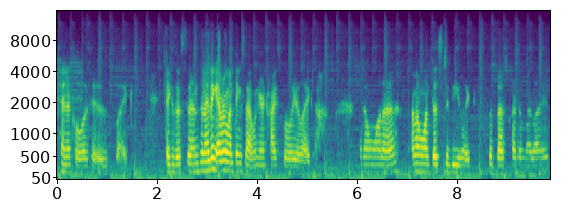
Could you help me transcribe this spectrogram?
pinnacle of his like existence. And I think everyone thinks that when you're in high school, you're like, I don't want to, I don't want this to be like the best part of my life.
